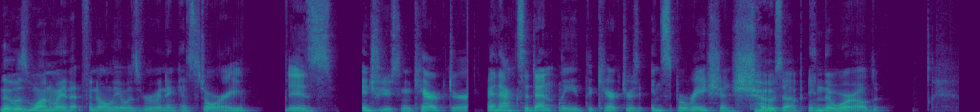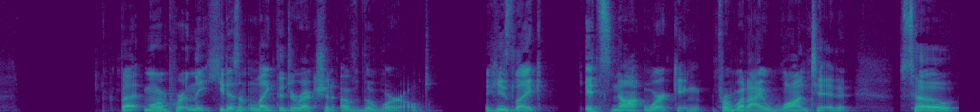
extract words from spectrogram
there was one way that Fenoglio was ruining his story is introducing a character, and accidentally the character's inspiration shows up in the world. But more importantly, he doesn't like the direction of the world. He's like, it's not working for what I wanted. So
